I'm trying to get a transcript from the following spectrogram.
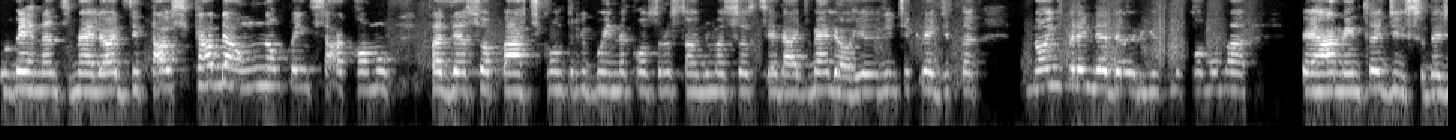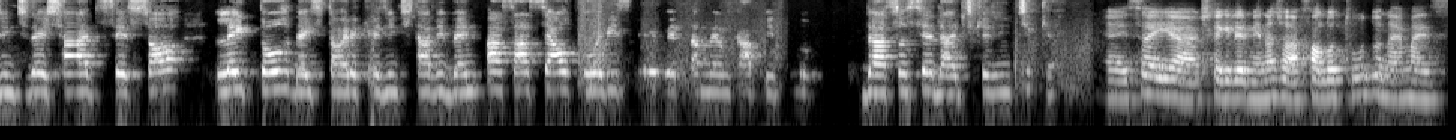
governantes melhores e tal, se cada um não pensar como fazer a sua parte, contribuir na construção de uma sociedade melhor. E a gente acredita no empreendedorismo como uma ferramenta disso, da gente deixar de ser só leitor da história que a gente está vivendo e passar a ser autor e escrever também um capítulo da sociedade que a gente quer. É isso aí, acho que a Guilhermina já falou tudo, né? Mas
